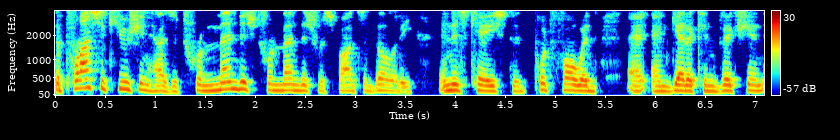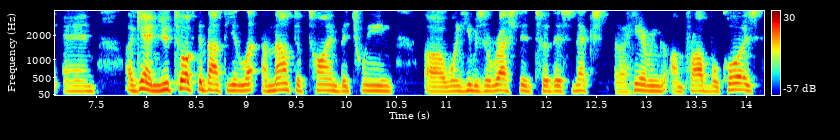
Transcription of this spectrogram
The prosecution has a tremendous, tremendous responsibility in this case to put forward and, and get a conviction. And again, you talked about the amount of time between uh, when he was arrested to this next uh, hearing on probable cause.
